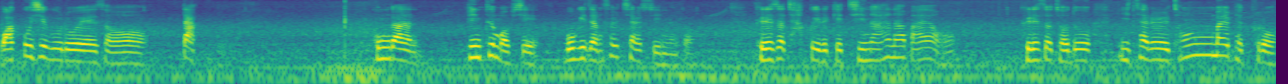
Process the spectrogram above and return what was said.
왁구식으로 해서 딱 공간 빈틈 없이 모기장 설치할 수 있는 거. 그래서 자꾸 이렇게 진화하나 봐요. 그래서 저도 이 차를 정말 100%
